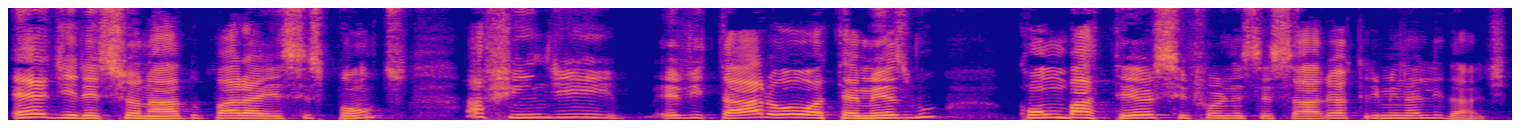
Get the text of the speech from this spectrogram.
é direcionado para esses pontos, a fim de evitar ou até mesmo combater, se for necessário, a criminalidade.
